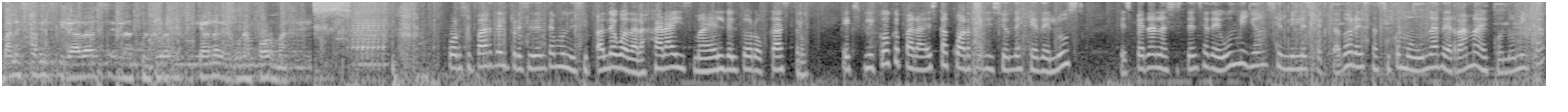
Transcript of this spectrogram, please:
van a estar inspiradas en la cultura mexicana de alguna forma. Por su parte, el presidente municipal de Guadalajara, Ismael del Toro Castro, explicó que para esta cuarta edición de G de Luz esperan la asistencia de 1.100.000 espectadores, así como una derrama económica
